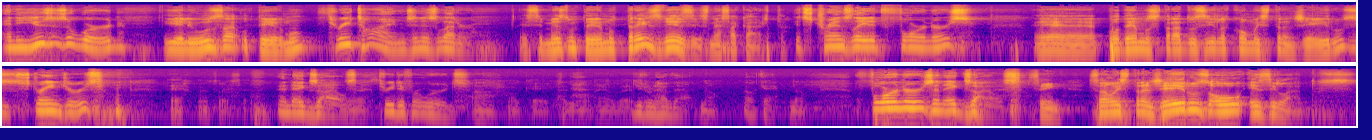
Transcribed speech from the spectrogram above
And he uses a word E ele usa o termo, three times in his letter. esse mesmo termo, três vezes nessa carta. It's translated foreigners, É, podemos traduzi-la como estrangeiros. strangers, É, and exiles. Three different words. Ah, okay. I don't have that. You don't have that? No. Okay. No. Foreigners and exiles. Sim, são estrangeiros ou exilados.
